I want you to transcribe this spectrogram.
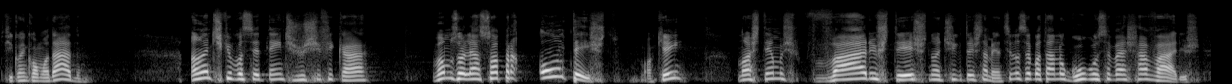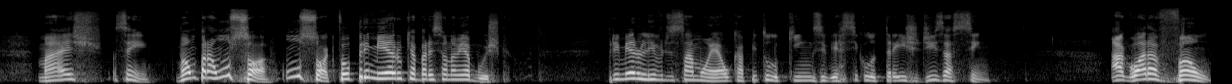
Ficou incomodado? Antes que você tente justificar, vamos olhar só para um texto, ok? Nós temos vários textos no Antigo Testamento. Se você botar no Google, você vai achar vários. Mas, assim, Vamos para um só, um só, que foi o primeiro que apareceu na minha busca. Primeiro livro de Samuel, capítulo 15, versículo 3 diz assim: Agora vão,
